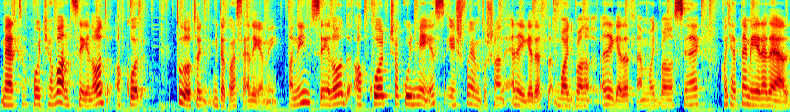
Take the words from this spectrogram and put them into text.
mert hogyha van célod, akkor tudod, hogy mit akarsz elérni. Ha nincs célod, akkor csak úgy mész, és folyamatosan elégedetlen vagy, elégedetlen vagy valószínűleg, hogy hát nem éred el.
